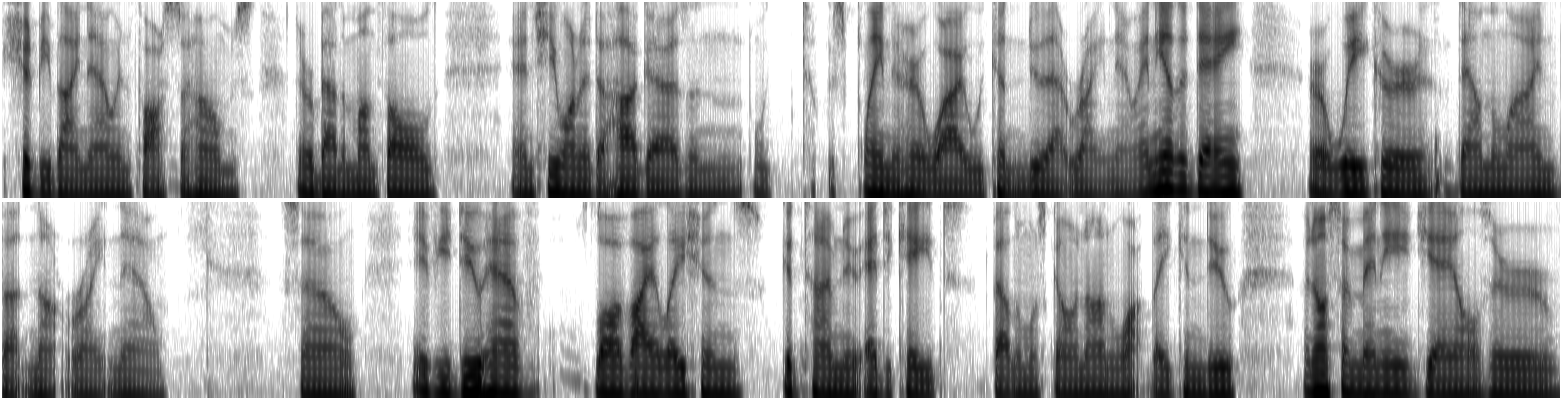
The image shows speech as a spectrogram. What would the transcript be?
should be by now in foster homes. They're about a month old, and she wanted to hug us, and we t- explained to her why we couldn't do that right now. Any other day or a week or down the line, but not right now. So, if you do have law violations, good time to educate about them, what's going on, what they can do. And also, many jails are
